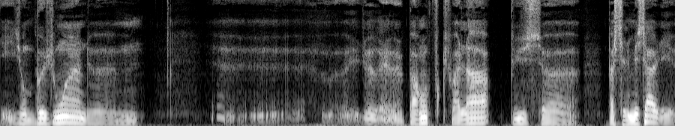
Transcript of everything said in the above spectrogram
ils ont besoin de, euh, de euh, le là, puisse euh, passer le message, et,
